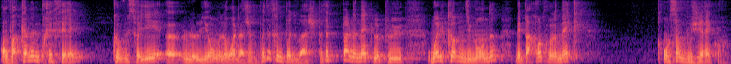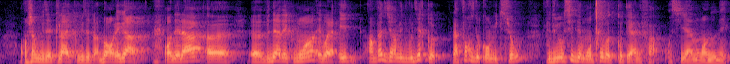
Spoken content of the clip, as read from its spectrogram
on va quand même préférer que vous soyez euh, le lion et le roi de la jungle. Peut-être une peau de vache, peut-être pas le mec le plus welcome du monde, mais par contre le mec, on sent que vous gérez quoi. On sent que vous êtes là et que vous êtes là. Bon les gars, on est là, euh, euh, venez avec moi et voilà. Et en fait j'ai envie de vous dire que la force de conviction, vous devez aussi démontrer votre côté alpha aussi à un moment donné.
